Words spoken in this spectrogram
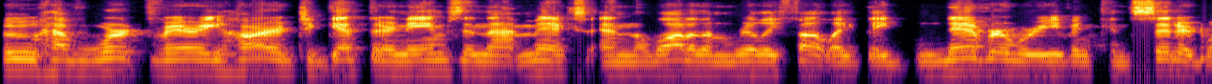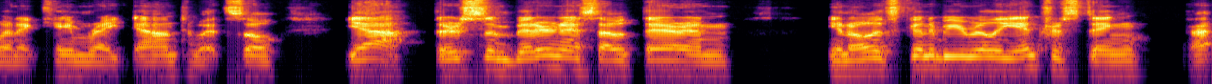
who have worked very hard to get their names in that mix, and a lot of them really felt like they never were even considered when it came right down to it. So, yeah, there's some bitterness out there, and you know it's going to be really interesting. I,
